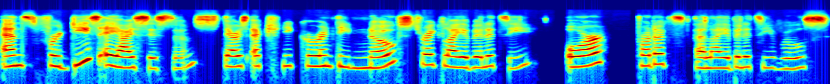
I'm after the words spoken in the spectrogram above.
And for these AI systems, there is actually currently no strict liability or product uh, liability rules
